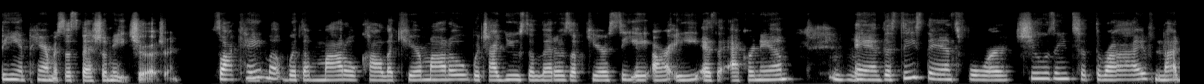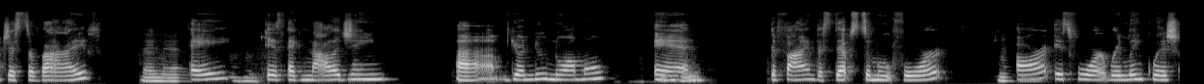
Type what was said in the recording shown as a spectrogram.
being parents of special needs children. So I came up with a model called a CARE model, which I use the letters of CARE, C A R E, as an acronym. Mm-hmm. And the C stands for choosing to thrive, not just survive. Amen. A mm-hmm. is acknowledging um, your new normal and mm-hmm. define the steps to move forward. Mm-hmm. R is for relinquish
